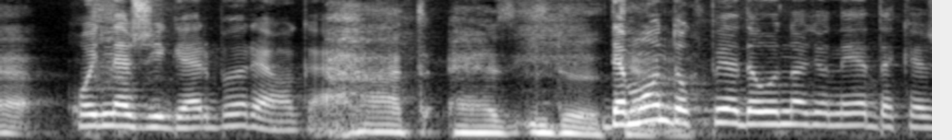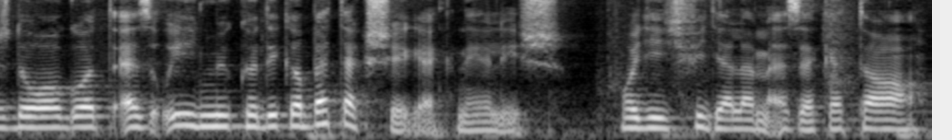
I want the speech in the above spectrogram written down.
E, hogy ne zsigerből reagál. Hát ez idő De kell. mondok például nagyon érdekes dolgot, ez így működik a betegségeknél is, hogy így figyelem ezeket a,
